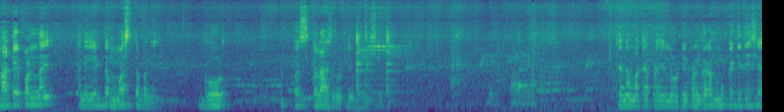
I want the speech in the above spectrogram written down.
ફાટે પણ નહીં અને એકદમ મસ્ત બને. ગોળ ફર્સ્ટ ક્લાસ રોટલી બને છે. તેના માટે આપણે લોઢી પણ ગરમ મૂકી દીધી છે.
